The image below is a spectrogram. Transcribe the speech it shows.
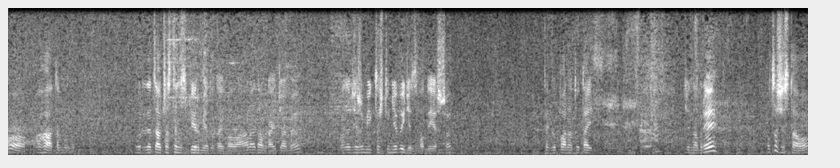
O, aha, tam... Kurde, cały czas ten zbiór mnie tutaj woła, ale dobra, idziemy. Mam nadzieję, że mi ktoś tu nie wyjdzie z wody jeszcze. Tego pana tutaj... Dzień dobry. O, co się stało?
